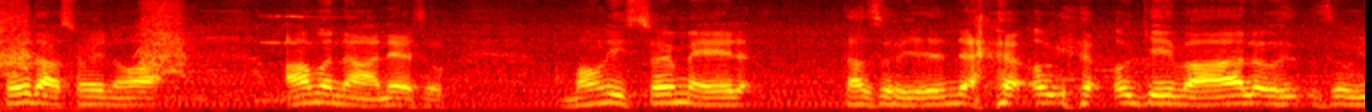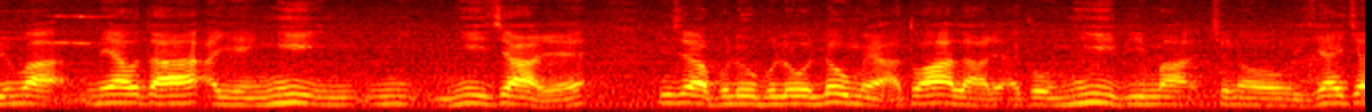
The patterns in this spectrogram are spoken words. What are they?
ဆွဲတာဆွဲတော့အာမနာနဲ့ဆိုမောင်လေးဆွဲမယ်တဲ့ ဒါဆိုရင်တဲ့โอเคโอเคပါလို့ဆိုပြီးမှနှစ်ယောက်သားအရင်ညှိညှိကြတယ်ပြီးကြဘလို့ဘလို့လုံမဲ့အသွားအလာတွေအကုန်ညှိပြီးမှကျွန်တော်ရိုက်ကြ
